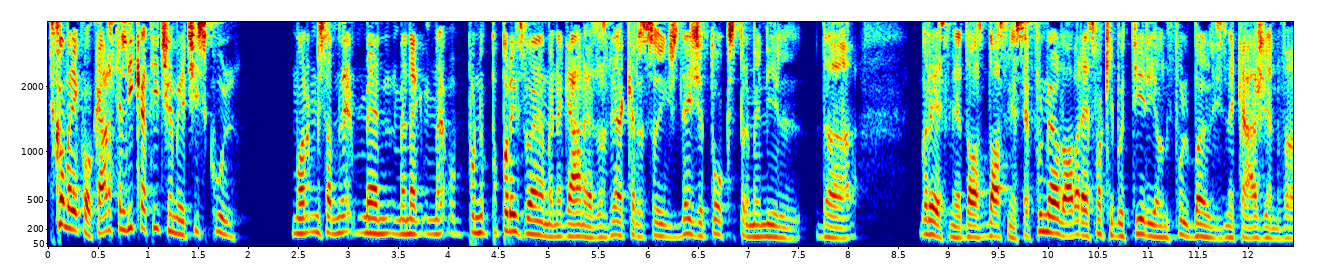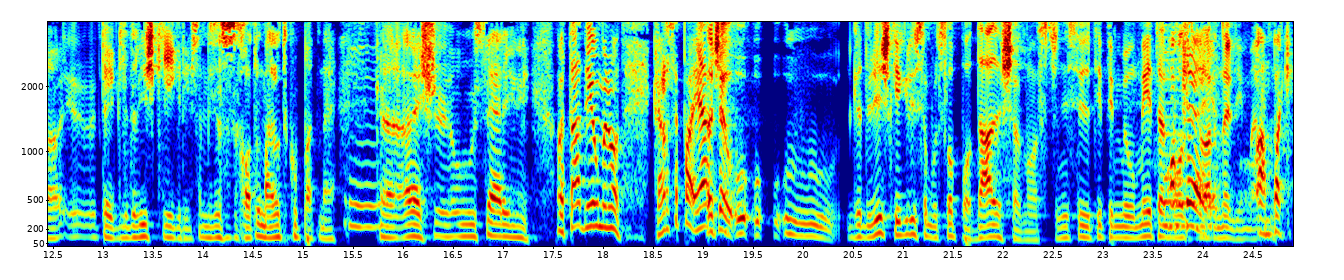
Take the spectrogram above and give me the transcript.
tako mi rekel, kar se lika tiče, mi je čist kul. Cool. Mislim, me, me, me, me, po, prvi izboju me ne gane, zaradi tega, ker so jih zdaj že toliko spremenili, da Res mi je, dosti dos mi je vse. Ful mi je dobro, resmo, ki bo Tyrion, ful bolj iznekažen v eh, tej gledališki igri. Sem mislil, da so se hoteli malo odkupati, ne. Mm. Ka, a veš, v seriji. O, ta del minut. Kar se pa, ja. Če, v, v, v gledališki igri sem celo podaljšanost, če nisi videl, ti imel umetno Okej, okay. zgornji. Ampak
